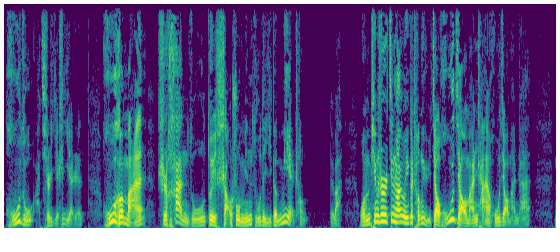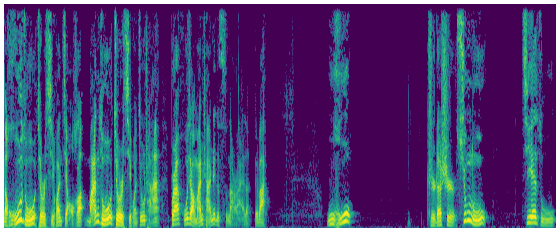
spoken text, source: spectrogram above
胡族其实也是野人。胡和蛮是汉族对少数民族的一个蔑称，对吧？我们平时经常用一个成语叫“胡搅蛮缠”，胡搅蛮缠。那胡族就是喜欢搅和，蛮族就是喜欢纠缠，不然“胡搅蛮缠”这个词哪来的，对吧？五胡指的是匈奴、羯族、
